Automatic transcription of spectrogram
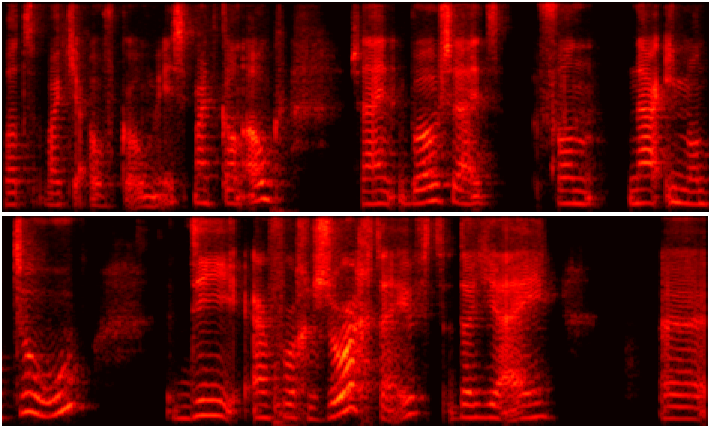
wat, wat je overkomen is, maar het kan ook zijn boosheid van naar iemand toe die ervoor gezorgd heeft dat jij uh,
